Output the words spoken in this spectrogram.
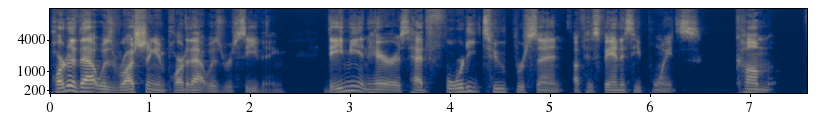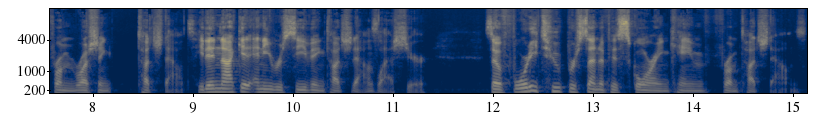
Part of that was rushing and part of that was receiving. Damien Harris had 42% of his fantasy points come from rushing touchdowns. He did not get any receiving touchdowns last year. So 42% of his scoring came from touchdowns.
